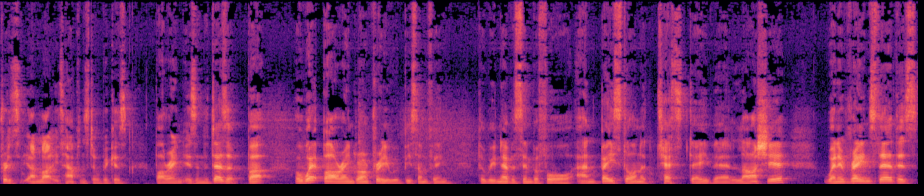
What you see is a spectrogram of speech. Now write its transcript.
pretty unlikely to happen still because Bahrain is in the desert. But a wet Bahrain Grand Prix would be something that we've never seen before. And based on a test day there last year, when it rains there, there's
